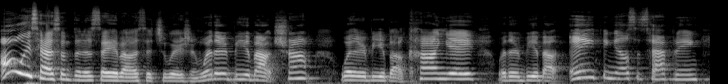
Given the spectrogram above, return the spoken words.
always has something to say about a situation, whether it be about Trump, whether it be about Kanye, whether it be about anything else that's happening,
